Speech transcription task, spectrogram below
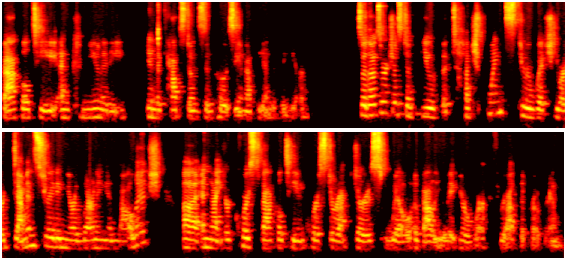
faculty, and community in the capstone symposium at the end of the year. So those are just a few of the touch points through which you are demonstrating your learning and knowledge uh, and that your course faculty and course directors will evaluate your work throughout the program.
